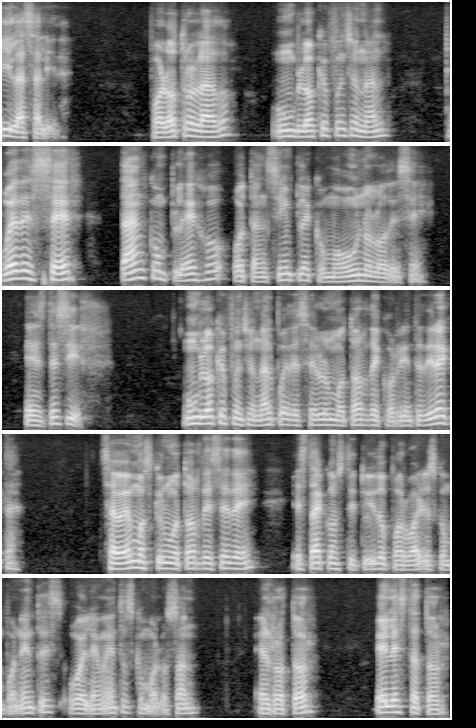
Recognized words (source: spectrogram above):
y la salida. Por otro lado, un bloque funcional puede ser tan complejo o tan simple como uno lo desee. Es decir, un bloque funcional puede ser un motor de corriente directa. Sabemos que un motor de CD está constituido por varios componentes o elementos como lo son el rotor, el estator,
